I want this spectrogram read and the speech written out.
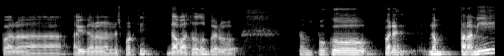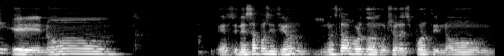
para ayudar al Sporting. Daba todo, pero Tampoco, para, no, para mí, eh, no, en, esa posición no estaba aportando mucho el Sporting, no,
